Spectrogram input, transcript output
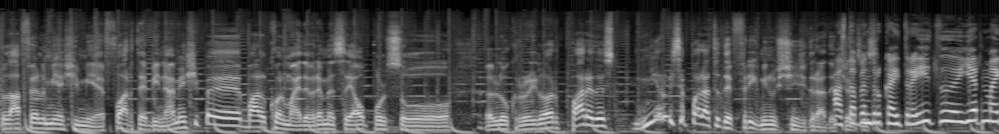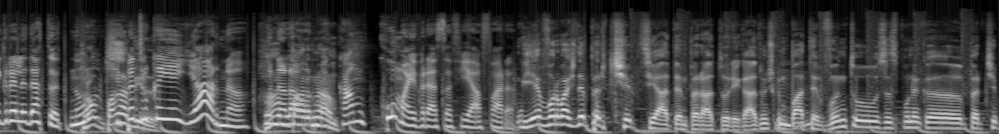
la fel mie și mie. Foarte bine. Am ieșit pe balcon mai devreme să iau pulsul lucrurilor. Pare de... Mie nu mi se pare atât de frig, minus 5 grade. Asta Celsius. pentru că ai trăit uh, ieri mai grele de atât, nu? Probabil. Și pentru că e iarnă până Habar la urmă. n-am. Cam cum ai vrea să fie afară? E vorba și de percepția temperaturii, că atunci când bate vântul se spune că percep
